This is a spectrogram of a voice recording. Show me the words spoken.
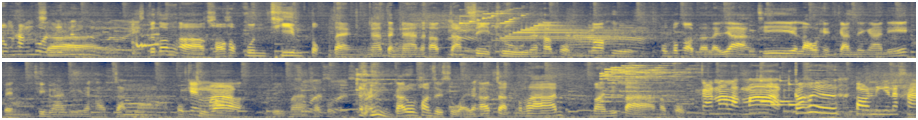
ลงทางด่วนนิดนึงถึงเลย ก็ต้องเออขอขอบคุณทีมตกแต่งงานแต่งงานนะครับจากอืม C True นะครับผมอ่าก็คือองค์ประกอบหลาย ๆ อย่างที่เราเห็นกันในงานนี้เป็นทีมงานนี้นะครับจัดมาอืมผมเก่งถือว่ามาก ดีมากครับผมสวยๆสวยการอวยพรสวย ๆ นะครับจากร้านมานิตาครับผม การน่ารักมาก ก็คือตอนนี้นะคะ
